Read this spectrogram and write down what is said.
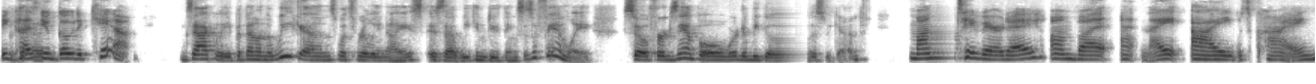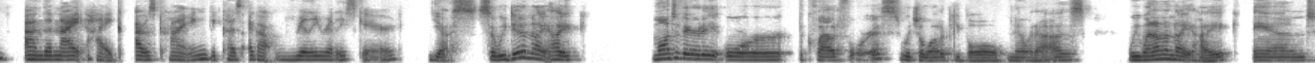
Because then- you go to camp. Exactly. But then on the weekends, what's really nice is that we can do things as a family. So, for example, where did we go this weekend? Monteverde. Um, but at night I was crying. On the night hike, I was crying because I got really, really scared. Yes. So, we did a night hike, Monteverde or the Cloud Forest, which a lot of people know it as. We went on a night hike and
